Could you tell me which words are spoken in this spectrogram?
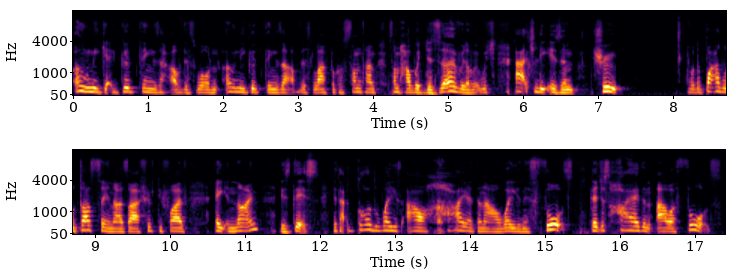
only get good things out of this world and only good things out of this life because sometimes somehow we're deserving of it which actually isn't true what the Bible does say in Isaiah 55, 8 and 9 is this is that God's ways are higher than our ways, and his thoughts, they're just higher than our thoughts.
